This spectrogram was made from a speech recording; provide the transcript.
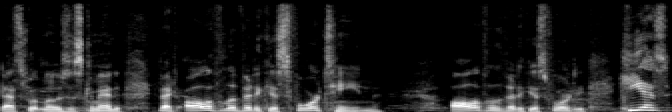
That's what Moses commanded. In fact, all of Leviticus 14, all of Leviticus 14, he has,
